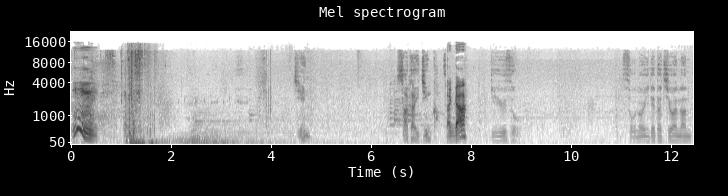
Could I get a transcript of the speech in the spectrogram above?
Mmm. Jin. Sakai Jinka. Saga? そのいでたちは何だ？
